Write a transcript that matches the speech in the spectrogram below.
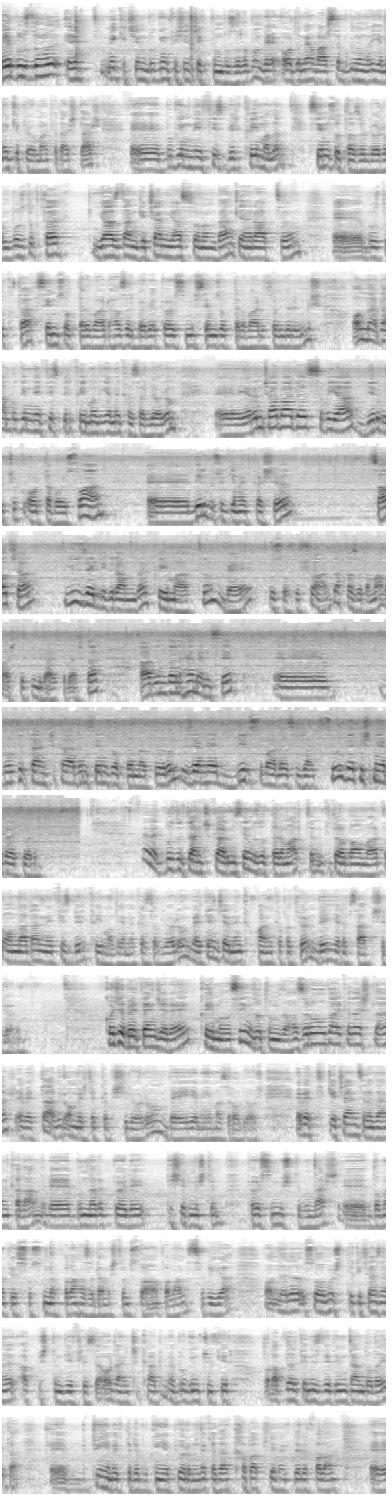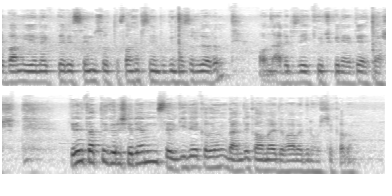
Ve buzluğumu eritmek için bugün fişi çektim buzdolabım ve orada ne varsa bugün onları yemek yapıyorum arkadaşlar. Ee, bugün nefis bir kıymalı semizot hazırlıyorum. Buzlukta yazdan, geçen yaz sonundan kenara attığım e, buzlukta semizotları vardı. Hazır böyle pörsümüş semizotları vardı söndürülmüş. Onlardan bugün nefis bir kıymalı yemek hazırlıyorum. Ee, yarım çay bardağı sıvı yağ, bir buçuk orta boy soğan, e, bir buçuk yemek kaşığı salça, 150 gram da kıyma attım ve bu sosu şu anda hazırlamaya başladım bile arkadaşlar. Ardından hemen ise e, buzluktan çıkardığım semizotlarını atıyorum. Üzerine bir su bardağı sıcak su ve pişmeye bırakıyorum. Evet buzluktan çıkardım semizotlarımı attım. İki torbam vardı. Onlardan nefis bir kıymalı yemek hazırlıyorum. Ve tenceremin kapağını kapatıyorum ve yarım saat pişiriyorum. Koca bir tencere kıymalı semizotum da hazır oldu arkadaşlar. Evet daha bir 15 dakika pişiriyorum ve yemeğim hazır oluyor. Evet geçen seneden kalan ve bunları böyle pişirmiştim. Pörsünmüştü bunlar. E, domates sosunda falan hazırlamıştım. Soğan falan sıvı yağ. Onları soğumuştu. Geçen sene atmıştım difrize. Oradan çıkardım ve bugün çünkü dolapları temizlediğimden dolayı da e, bütün yemekleri bugün yapıyorum. Ne kadar kabak yemekleri falan, e, bamya yemekleri, semizotu falan hepsini bugün hazırlıyorum. Onlar da bize 2-3 gün evde yeter. Yeni tatlı görüşelim. Sevgiyle kalın. Bende kalmaya devam edin. Hoşçakalın.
